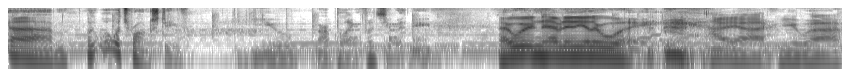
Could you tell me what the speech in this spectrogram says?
Um, what, what's wrong, Steve? You are playing footsie with me. I wouldn't have it any other way. I, uh, you, uh,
